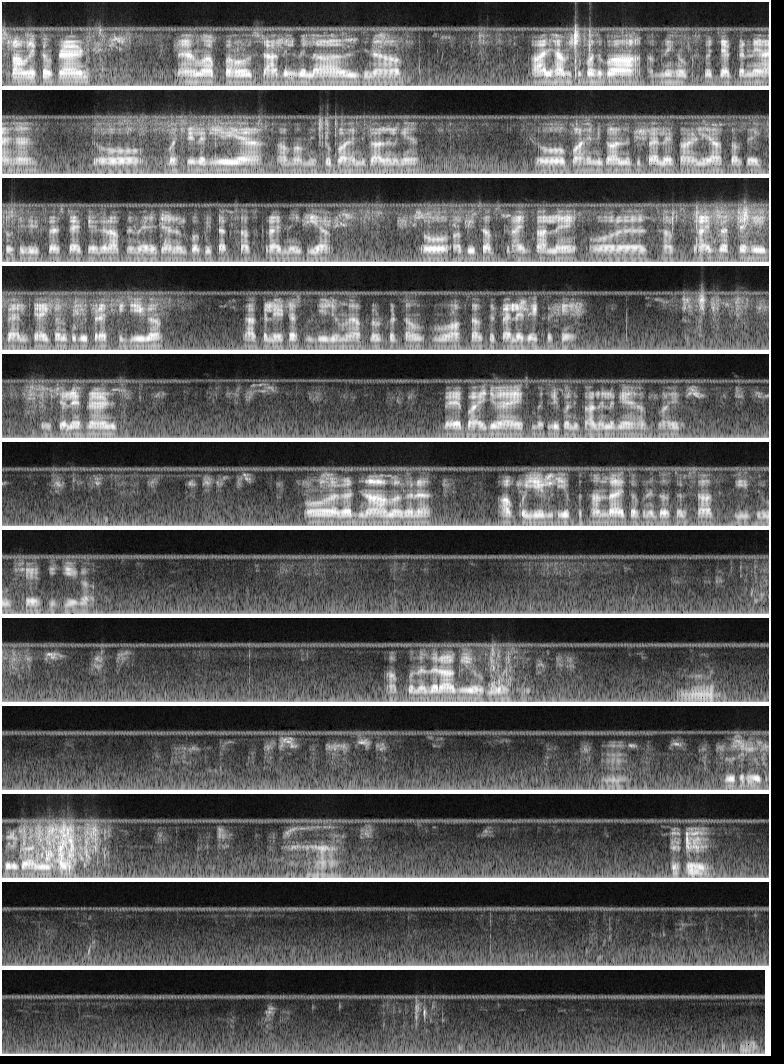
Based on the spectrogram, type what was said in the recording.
السلام علیکم فرینڈز، میں ہوں آپ کا ہوسٹ عادل بلال، جناب۔ آج ہم صبح صبح اپنے ہوکس کو چیک کرنے آئے ہیں، تو مچھلی لگی ہوئی ہے۔ اب ہم اس کو باہر نکالنے لگے ہیں۔ تو باہر نکالنے سے پہلے کائنڈلی آپ سب سے ایک چھوٹی سی ریکویسٹ ہے کہ اگر آپ نے میرے چینل کو ابھی تک سبسکرائب نہیں کیا، تو ابھی سبسکرائب کر لیں اور سبسکرائب کرتے ہی بیل کے آئیکن کو بھی پریس کیجیے گا، تاکہ لیٹسٹ ویڈیو جو میں اپلوڈ کرتا ہوں وہ آپ سب سے پہلے دیکھ سکیں۔ تو چلیں فرینڈز میرے بھائی جو ہیں اس مچھلی کو نکالنے لگے ہیں اب باہر اور اگر جناب اگر آپ کو یہ ویڈیو پسند آئے تو اپنے دوستوں کے ساتھ بھی ضرور شیئر کیجیے گا. آپ کو نظر آ گئی ہوگی مچھلی. دوسری اکبر گالی سے Mm-hmm.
